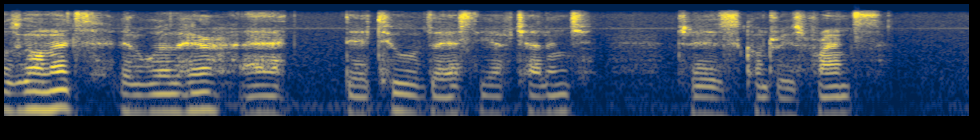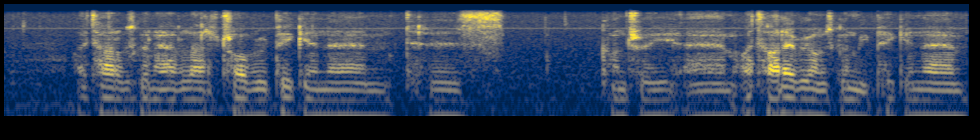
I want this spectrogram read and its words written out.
How's it going lads? Little Will here. Uh, day two of the STF challenge. Today's country is France. I thought I was going to have a lot of trouble picking um, today's country. Um, I thought everyone was going to be picking um,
